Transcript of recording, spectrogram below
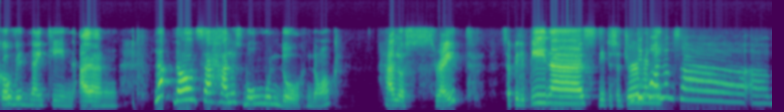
COVID-19. Ang lockdown sa halos buong mundo, no? Halos, right? Sa Pilipinas, dito sa Germany. Hindi ko alam sa um,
